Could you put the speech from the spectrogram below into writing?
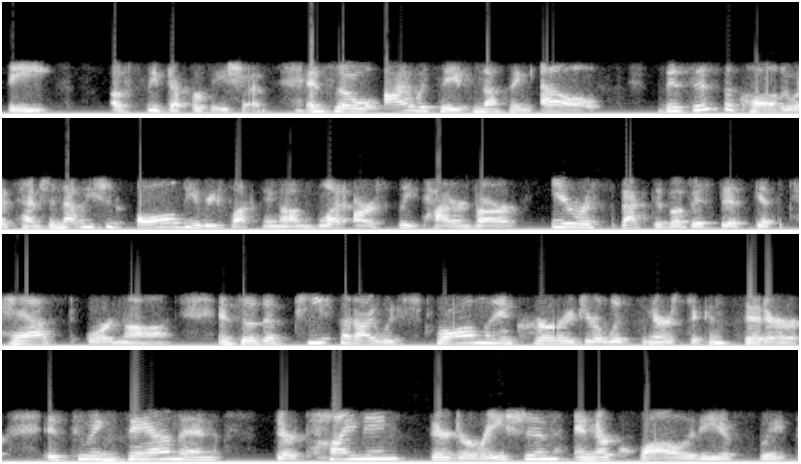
state of sleep deprivation. And so I would say, if nothing else, this is the call to attention that we should all be reflecting on what our sleep patterns are, irrespective of if this gets passed or not. And so, the piece that I would strongly encourage your listeners to consider is to examine their timing, their duration, and their quality of sleep.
